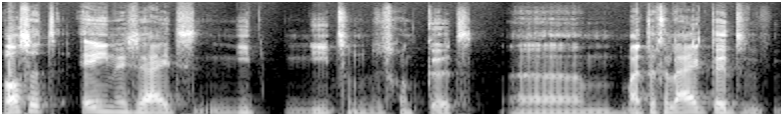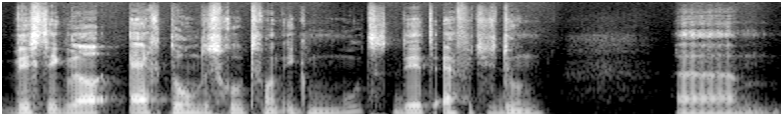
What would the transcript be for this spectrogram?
was het enerzijds niet, niet want het gewoon kut. Um, maar tegelijkertijd wist ik wel echt donders goed van ik moet dit eventjes doen. Um,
